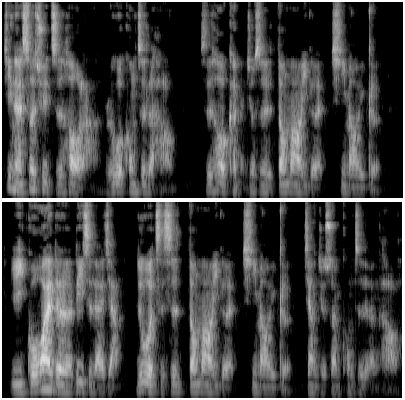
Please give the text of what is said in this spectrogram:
进来社区之后啦，如果控制的好，之后可能就是东冒一个西冒一个。以国外的例子来讲，如果只是东冒一个西冒一个，这样就算控制的很好。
